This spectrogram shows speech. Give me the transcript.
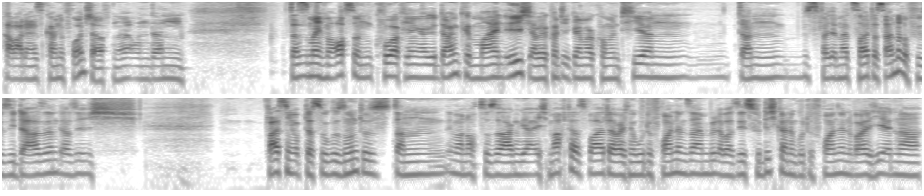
aber dann ist keine Freundschaft, ne? Und dann das ist manchmal auch so ein co-abhängiger Gedanke, meine ich, aber ihr könnt ihr gerne mal kommentieren. Dann ist vielleicht an der Zeit, dass andere für sie da sind. Also ich weiß nicht, ob das so gesund ist, dann immer noch zu sagen, ja, ich mache das weiter, weil ich eine gute Freundin sein will, aber sie ist für dich keine gute Freundin, weil hier in der,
